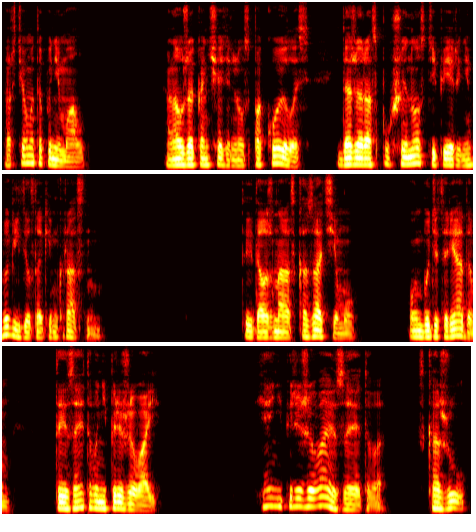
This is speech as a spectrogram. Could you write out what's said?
Артем это понимал. Она уже окончательно успокоилась даже распухший нос теперь не выглядел таким красным. Ты должна сказать ему. Он будет рядом. Ты из-за этого не переживай. Я и не переживаю за этого. Скажу.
